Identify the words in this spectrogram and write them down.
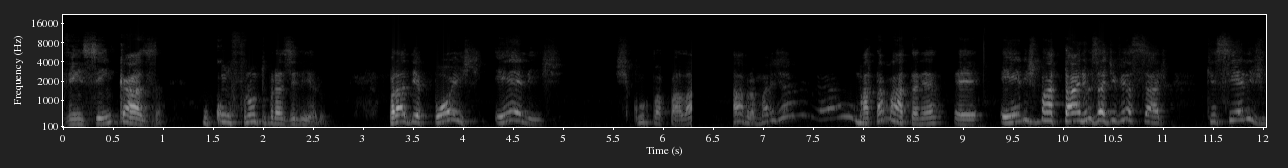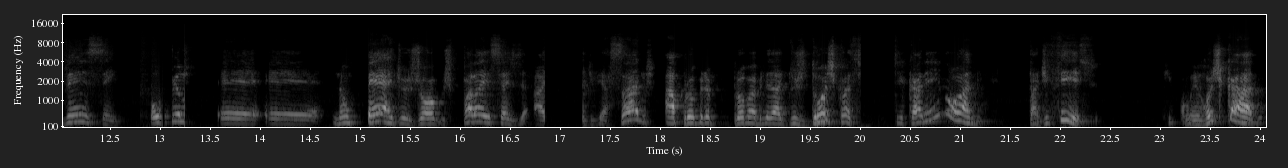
vencer em casa, o confronto brasileiro. Para depois eles, desculpa a palavra, mas é, é mata-mata, né? É, eles matarem os adversários. Porque se eles vencem, ou pelo é, é, não perde os jogos para esses adversários, a probabilidade dos dois classificarem é enorme. Está difícil. Ficou enroscado.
